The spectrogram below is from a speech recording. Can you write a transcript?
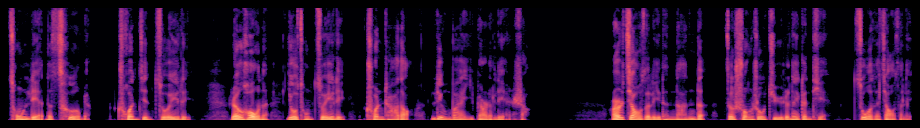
从脸的侧面穿进嘴里，然后呢，又从嘴里穿插到另外一边的脸上。而轿子里的男的则双手举着那根铁，坐在轿子里，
